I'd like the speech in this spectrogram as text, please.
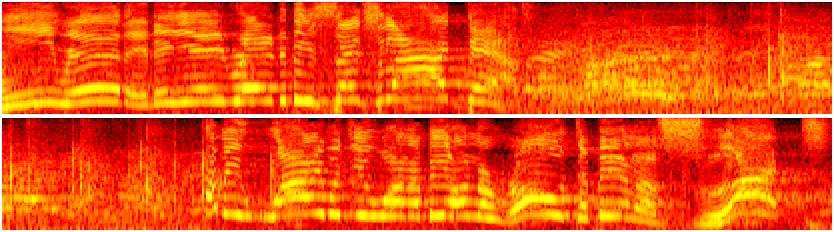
We ain't ready. Then you ain't ready to be sexually active. Mean, why would you want to be on the road to being a slut?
